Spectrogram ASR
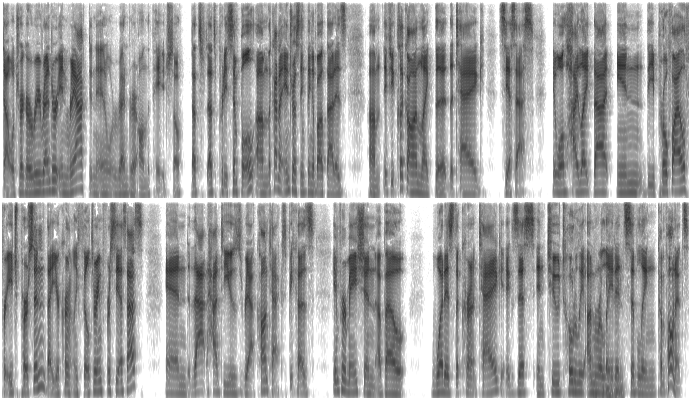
that will trigger a re-render in React, and it will render it on the page. So that's that's pretty simple. Um, the kind of interesting thing about that is, um, if you click on like the the tag CSS, it will highlight that in the profile for each person that you're currently filtering for CSS, and that had to use React context because information about what is the current tag exists in two totally unrelated sibling components.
